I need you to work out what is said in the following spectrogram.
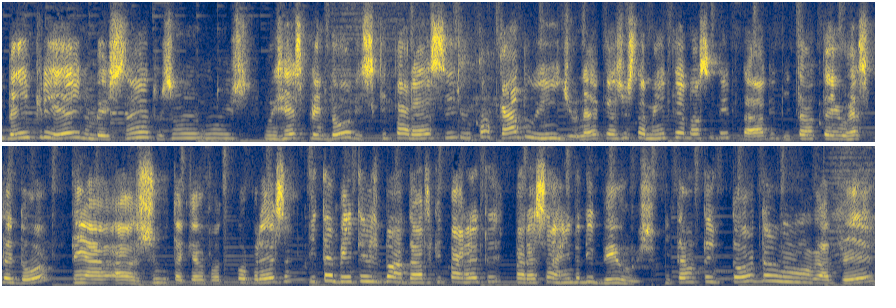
Também criei no meus santos uns, uns resplendores que parecem o cocado índio, né? que é justamente a nossa identidade. Então tem o resplendor, tem a, a juta, que é o voto de pobreza, e também tem os bordados que parecem parece a renda de birros. Então tem todo um, a ver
